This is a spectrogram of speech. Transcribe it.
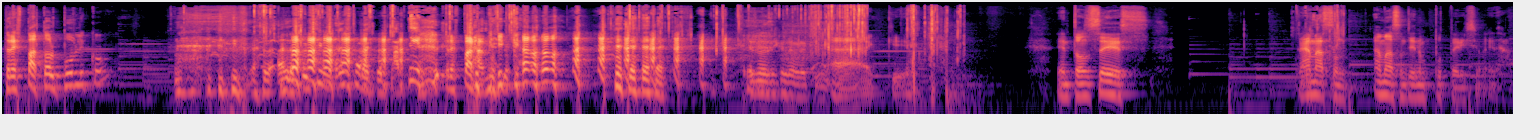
¿Tres para todo el público? a, la, próxima tres para compartir. Tres para mí, cabrón. es más que la próxima. Ah, Entonces. Amazon. Amazon tiene un puterísimo dinero.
